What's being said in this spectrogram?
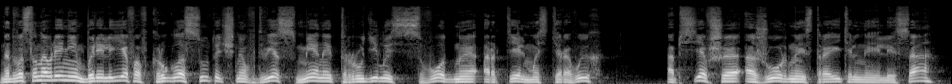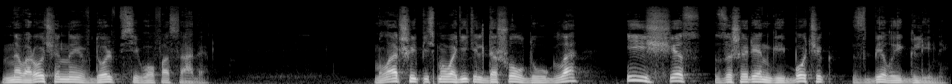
Над восстановлением барельефов круглосуточно в две смены трудилась сводная артель мастеровых, обсевшая ажурные строительные леса, навороченные вдоль всего фасада. Младший письмоводитель дошел до угла и исчез за шеренгой бочек с белой глины.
